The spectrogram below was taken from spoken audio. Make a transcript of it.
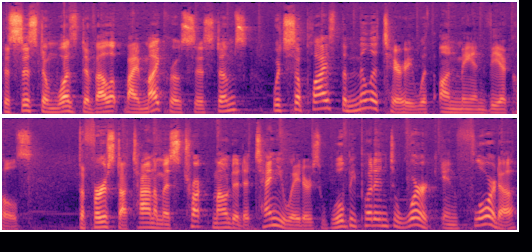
The system was developed by Microsystems, which supplies the military with unmanned vehicles. The first autonomous truck mounted attenuators will be put into work in Florida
